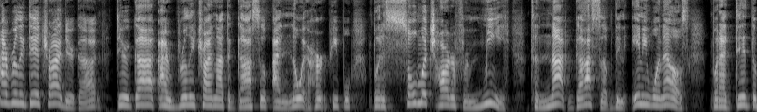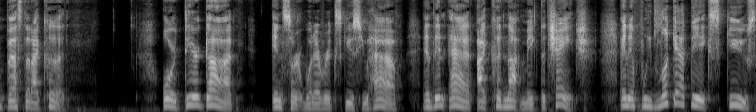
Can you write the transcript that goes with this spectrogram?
I really did try, dear God. Dear God, I really try not to gossip. I know it hurt people, but it's so much harder for me to not gossip than anyone else, but I did the best that I could. Or, dear God, insert whatever excuse you have, and then add, I could not make the change. And if we look at the excuse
